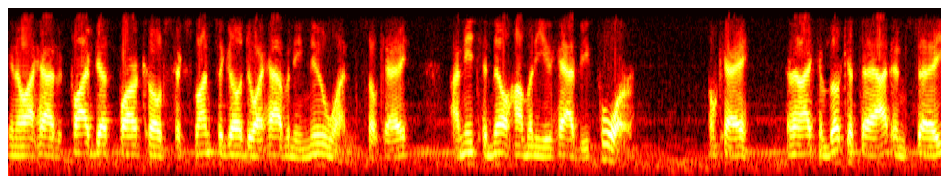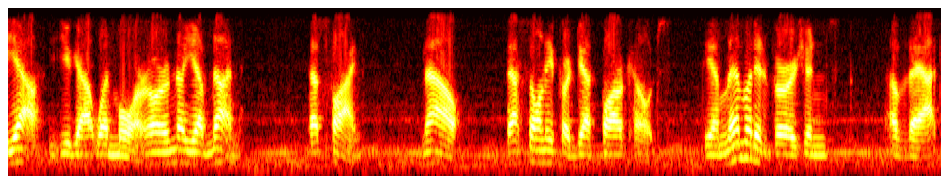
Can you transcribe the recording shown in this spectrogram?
you know, I had five death barcodes six months ago. Do I have any new ones? Okay. I need to know how many you had before. Okay. And then I can look at that and say, yeah, you got one more. Or no, you have none. That's fine. Now, that's only for death barcodes. The unlimited versions of that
